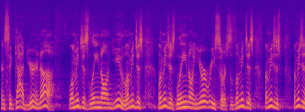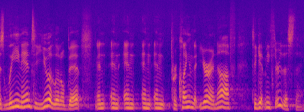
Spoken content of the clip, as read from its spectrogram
and say, God, you're enough. Let me just lean on you. Let me just let me just lean on your resources. Let me just let me just let me just lean into you a little bit and and and and, and proclaim that you're enough to get me through this thing.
